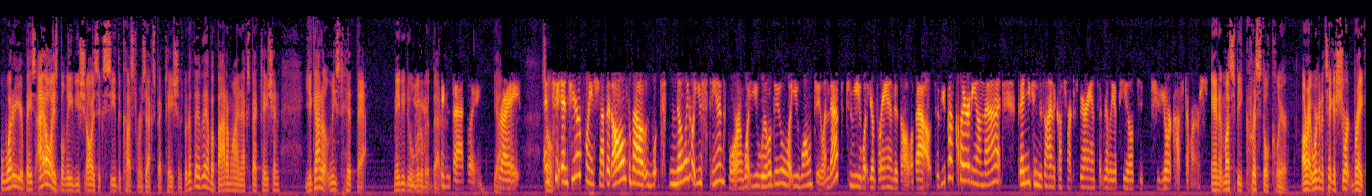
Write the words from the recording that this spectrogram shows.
what are your base? I always believe you should always exceed the customer's expectations, but if they, if they have a bottom line expectation, you got to at least hit that. Maybe do a little bit better. Exactly. Yeah. Right. So, and to and to your point, Shep, it all is about knowing what you stand for and what you will do and what you won't do, and that's to me what your brand is all about. So if you have clarity on that, then you can design a customer experience that really appeals to, to your customers. and it must be crystal clear. All right, we're going to take a short break.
